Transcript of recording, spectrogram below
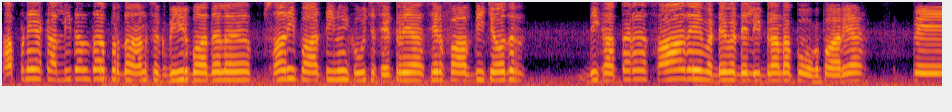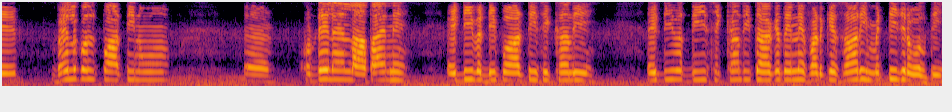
ਆਪਣੇ ਅਕਾਲੀ ਦਲ ਦਾ ਪ੍ਰਧਾਨ ਸੁਖਬੀਰ ਬਾਦਲ ਸਾਰੀ ਪਾਰਟੀ ਨੂੰ ਹੀ ਖੂਚ ਸਿੱਟ ਰਿਹਾ, ਸਿਰਫ ਆਪਦੀ ਚੌਧਰ ਦੀ ਖਾਤਰ ਸਾਰੇ ਵੱਡੇ ਵੱਡੇ ਲੀਡਰਾਂ ਦਾ ਭੋਗ ਪਾ ਰਿਹਾ ਤੇ ਬਿਲਕੁਲ ਪਾਰਟੀ ਨੂੰ ਖੁੱਡੇ ਲੈਣ ਲਾਤਾ ਇਹਨੇ। ਐਡੀ ਵੱਡੀ ਪਾਰਟੀ ਸਿੱਖਾਂ ਦੀ, ਐਡੀ ਵੱਡੀ ਸਿੱਖਾਂ ਦੀ ਤਾਕਤ ਇਹਨੇ ਫੜ ਕੇ ਸਾਰੀ ਮਿੱਟੀ 'ਚ ਰੋਲਤੀ।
